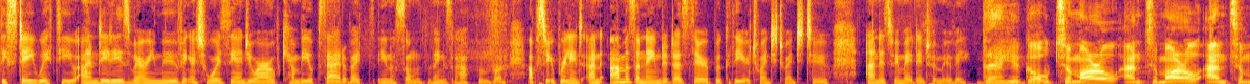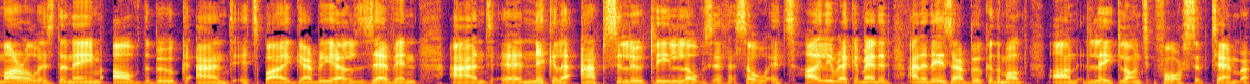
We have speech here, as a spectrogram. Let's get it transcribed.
they stay with you, and it is very moving. And towards the end, you are can be upset about you know some of the things that happen, but absolutely brilliant. And Amazon named it as their book of the year 2022, and it's been made into a movie. There you go. Tomorrow and Tomorrow and Tomorrow is the name of the book, and it's by Gabrielle Zevin. And uh, Nicola absolutely loves it. So it's highly recommended, and it is our book of the month on late launch for September.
